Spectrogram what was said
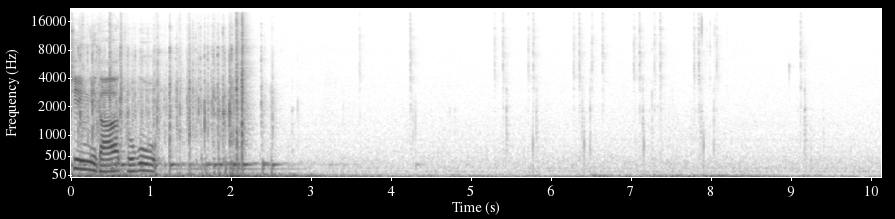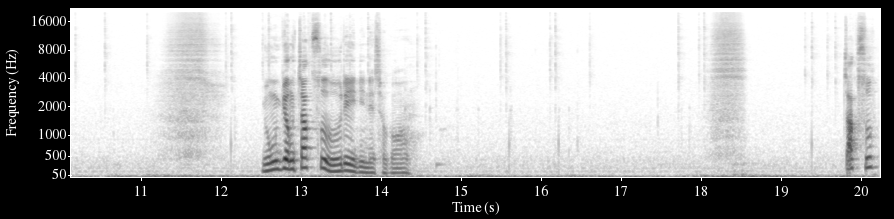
정치입니다. 도구. 용병 짝수 의뢰인이네 저거. 짝수?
